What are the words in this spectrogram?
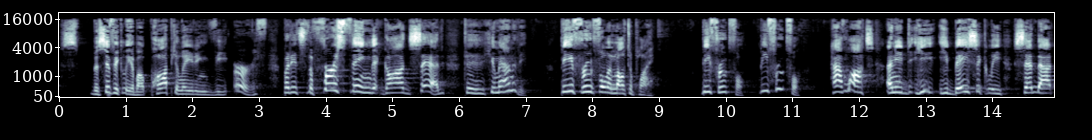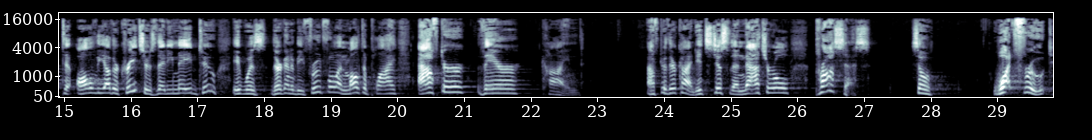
specifically about populating the earth, but it's the first thing that God said to humanity. Be fruitful and multiply. Be fruitful. Be fruitful. Have lots. And he, he, he basically said that to all the other creatures that he made too. It was, they're going to be fruitful and multiply after their kind. After their kind. It's just the natural process. So, what fruit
